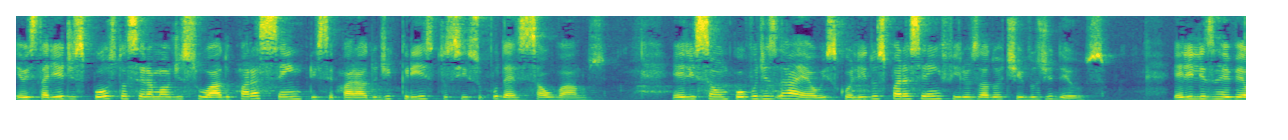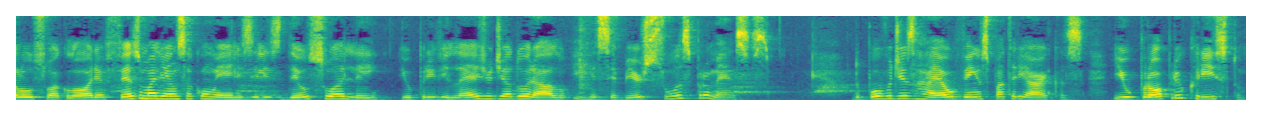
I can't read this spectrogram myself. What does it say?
Eu estaria disposto a ser amaldiçoado para sempre, separado de Cristo, se isso pudesse salvá-los. Eles são o povo de Israel, escolhidos para serem filhos adotivos de Deus. Ele lhes revelou sua glória, fez uma aliança com eles e lhes deu sua lei e o privilégio de adorá-lo e receber suas promessas. Do povo de Israel vêm os patriarcas e o próprio Cristo,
